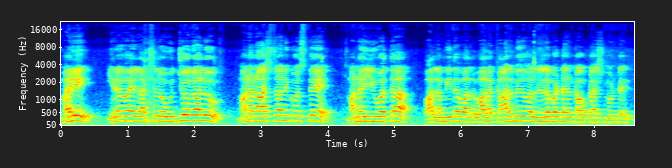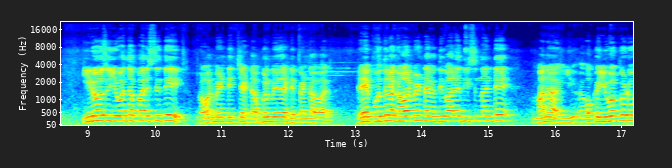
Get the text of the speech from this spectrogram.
మరి ఇరవై లక్షల ఉద్యోగాలు మన రాష్ట్రానికి వస్తే మన యువత వాళ్ళ మీద వాళ్ళ వాళ్ళ కాళ్ళ మీద వాళ్ళు నిలబడడానికి అవకాశం ఉంటుంది. ఈరోజు యువత పరిస్థితి గవర్నమెంట్ ఇచ్చే డబ్బుల మీద డిపెండ్ అవ్వాలి. రేపు పొద్దున గవర్నమెంట్ దివాలా తీసిందంటే మన ఒక యువకుడు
